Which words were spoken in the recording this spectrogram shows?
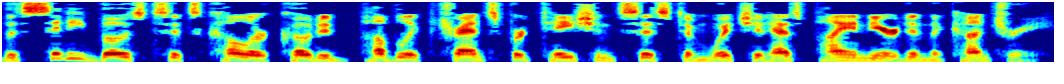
the city boasts its color-coded public transportation system which it has pioneered in the country.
